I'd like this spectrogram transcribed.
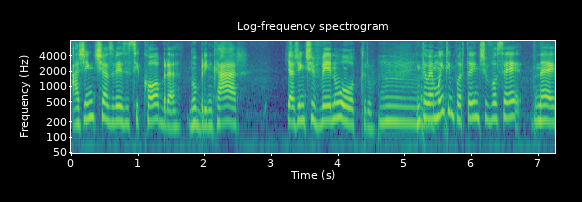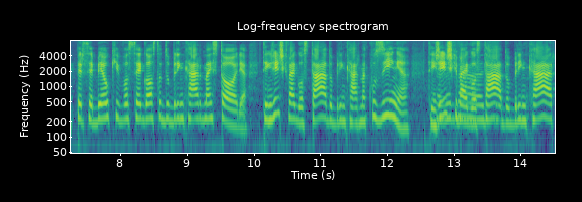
a gente às vezes se cobra no brincar que a gente vê no outro. Então é muito importante você né, perceber o que você gosta do brincar na história. Tem gente que vai gostar do brincar na cozinha. Tem É gente que vai verdade. gostar do brincar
